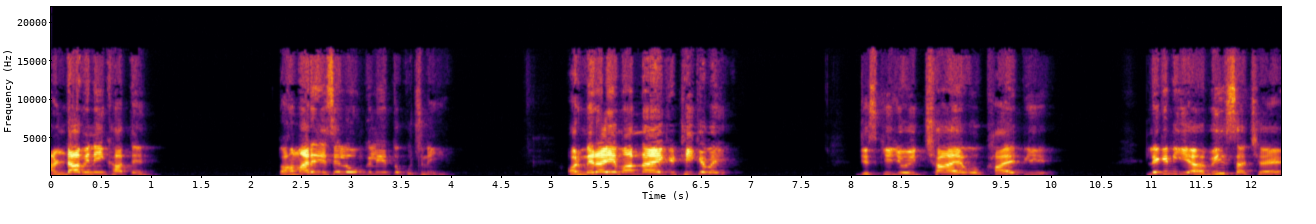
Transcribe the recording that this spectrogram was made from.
अंडा भी नहीं खाते तो हमारे जैसे लोगों के लिए तो कुछ नहीं है। और मेरा ये मानना है कि ठीक है भाई, जिसकी जो इच्छा है वो खाए पिए। लेकिन यह भी सच है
